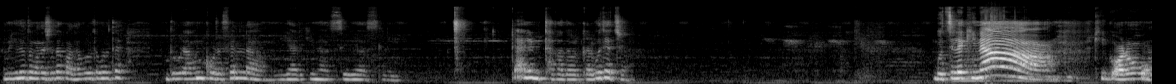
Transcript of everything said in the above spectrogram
আমি কিন্তু তোমাদের সাথে কথা বলতে বলতে দু রাউন্ড করে ফেললাম। ইয়ার কি না সিরিয়াসলি ট্যালেন্ট থাকা দরকার, বুঝেছ? বুঝলে কি, না, কি গরম।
